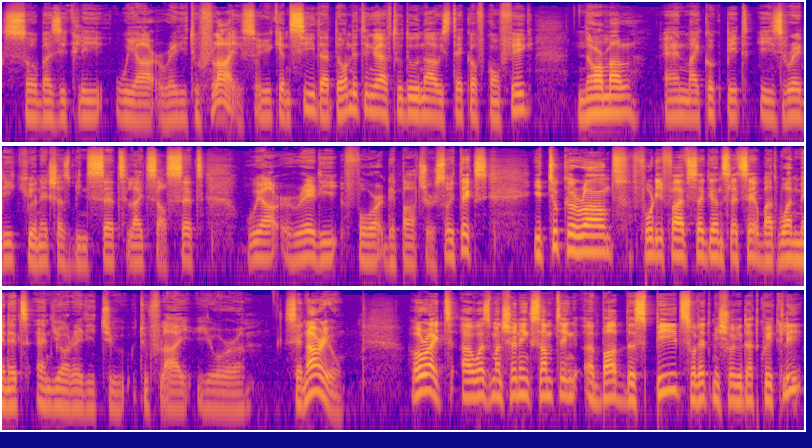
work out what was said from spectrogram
So basically we are ready to fly. So you can see that the only thing I have to do now is take off config, normal, and my cockpit is ready. QNH has been set, lights are set. We are ready for departure. So it takes, it took around 45 seconds, let's say about one minute, and you are ready to, to fly your um, scenario. All right, I was mentioning something about the speed, so let me show you that quickly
